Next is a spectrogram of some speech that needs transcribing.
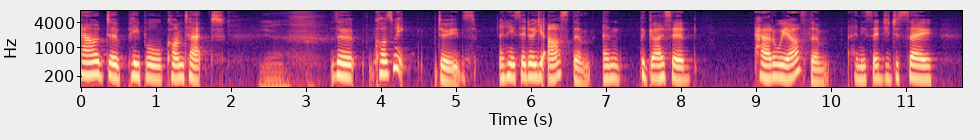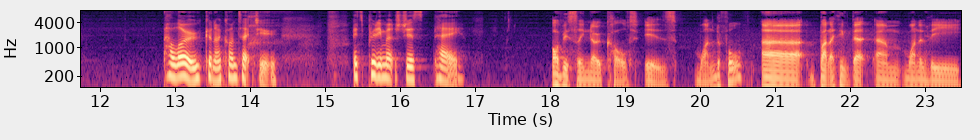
"How do people contact yeah, the cosmic dudes?" And he said, "Oh, you ask them." And the guy said, "How do we ask them?" And he said, "You just say, "Hello, can I contact you?" It's pretty much just, "Hey." obviously no cult is wonderful, uh, but I think that um, one of the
